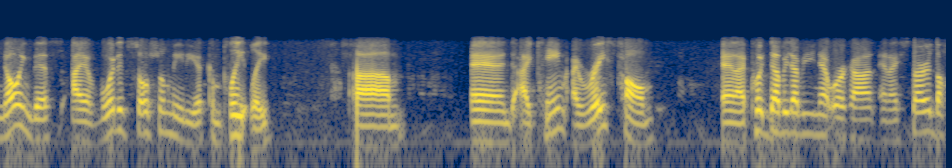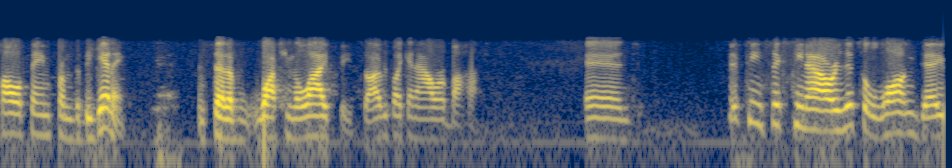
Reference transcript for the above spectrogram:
knowing this. I avoided social media completely. Um, and I came. I raced home, and I put WWE Network on, and I started the Hall of Fame from the beginning instead of watching the live feed. So I was like an hour behind. And 15, 16 hours, it's a long day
